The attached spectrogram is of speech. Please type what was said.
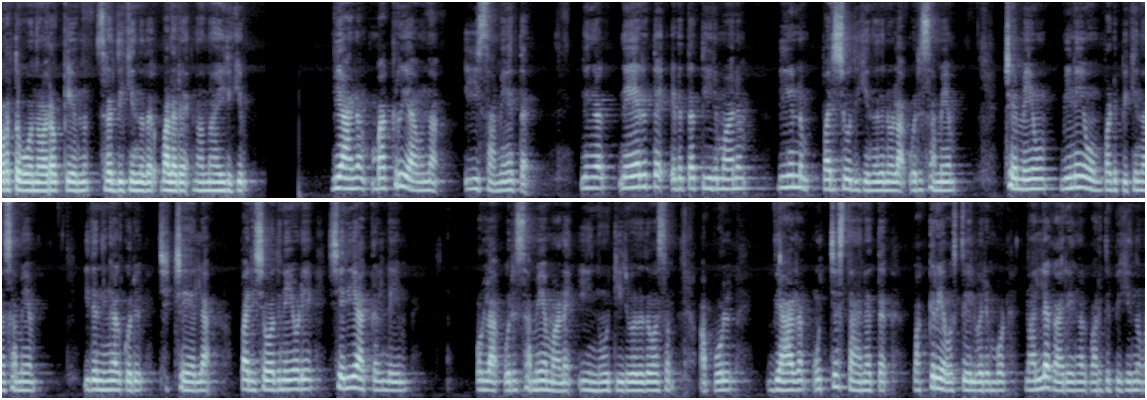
പുറത്തു പോകുന്നവരൊക്കെ ഒന്ന് ശ്രദ്ധിക്കുന്നത് വളരെ നന്നായിരിക്കും. വ്യാഴം വക്രിയാവുന്ന ഈ സമയത്ത് നിങ്ങൾ നേരത്തെ എടുത്ത തീരുമാനം വീണ്ടും പരിശോധിക്കുന്നതിനുള്ള ഒരു സമയം ക്ഷമയും വിനയവും പഠിപ്പിക്കുന്ന സമയം. ഇത് നിങ്ങൾക്കൊരു ശിക്ഷയല്ല. പരിശോധനയുടെയും ശരിയാക്കലിന്റെയും ഉള്ള ഒരു സമയമാണ് ഈ നൂറ്റി ഇരുപത് ദിവസം. അപ്പോൾ വ്യാഴം ഉച്ചസ്ഥാനത്ത് വക്രി അവസ്ഥയിൽ വരുമ്പോൾ നല്ല കാര്യങ്ങൾ വർദ്ധിപ്പിക്കുന്നു.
